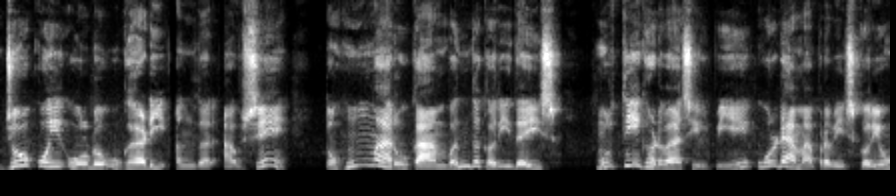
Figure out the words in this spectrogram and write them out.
જો કોઈ ઓરડો ઉઘાડી અંદર આવશે તો હું મારું કામ બંધ કરી દઈશ. મૂર્તિ ઘડવા શિલ્પીએ ઓરડામાં પ્રવેશ કર્યો.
